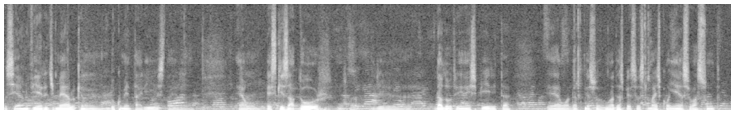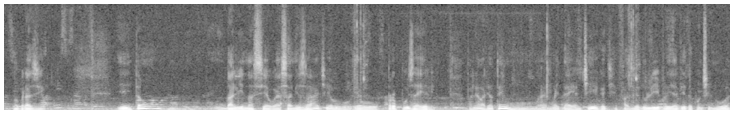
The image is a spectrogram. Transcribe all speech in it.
Oceano Vieira de Mello, que é um documentarista, é um pesquisador de, da doutrina espírita, é uma das, pessoas, uma das pessoas que mais conhece o assunto no Brasil. E então, dali nasceu essa amizade, eu, eu propus a ele. Falei, olha, eu tenho uma, uma ideia antiga de fazer do livro E a Vida Continua,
